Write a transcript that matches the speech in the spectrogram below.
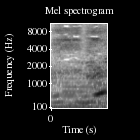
Hold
